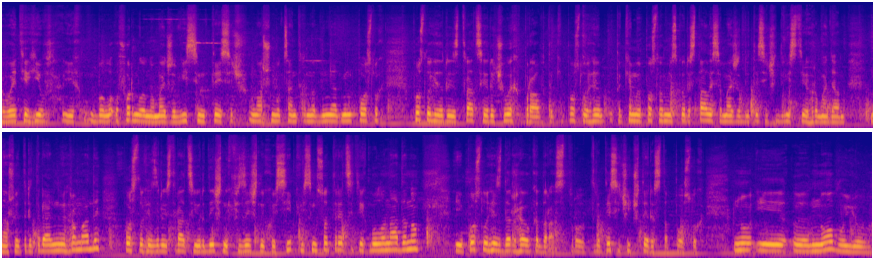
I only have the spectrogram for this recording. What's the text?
витягів. Їх було оформлено майже 8 тисяч у нашому центрі надання адмінпослуг, послуги з реєстрації речових прав. Такі послуги такими послугами скористалися майже 2200 громадян нашої територіальної громади. Послуги з реєстрації юридичних фізичних осіб 830 їх було надано. І послуги з Держгеокадастру 3400 послуг. Ну і е, новою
